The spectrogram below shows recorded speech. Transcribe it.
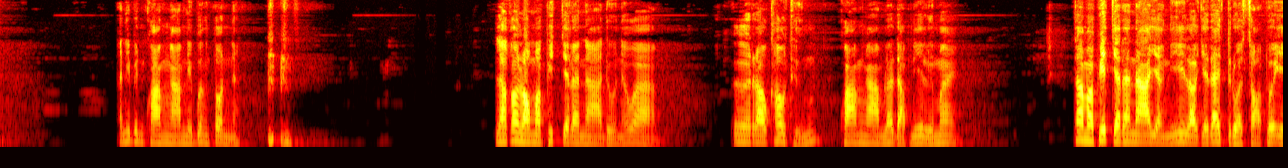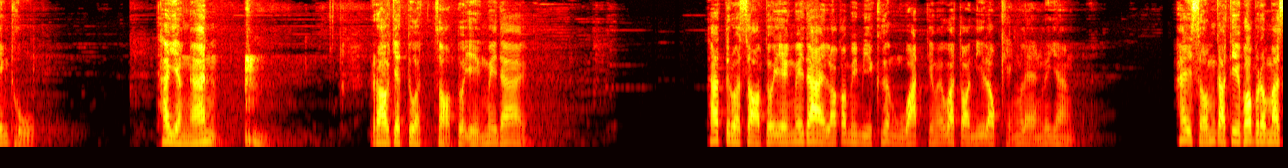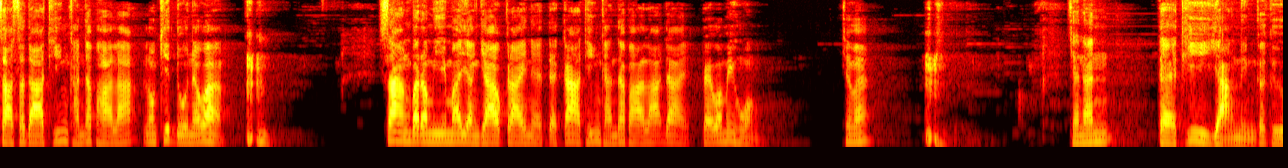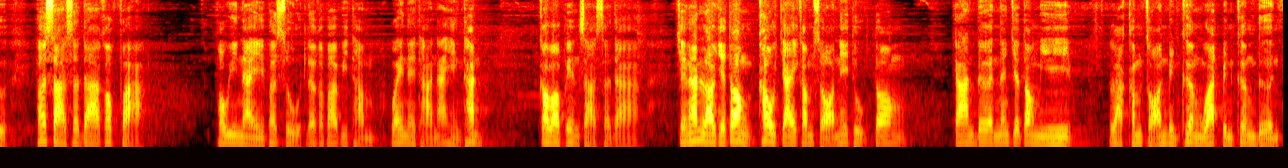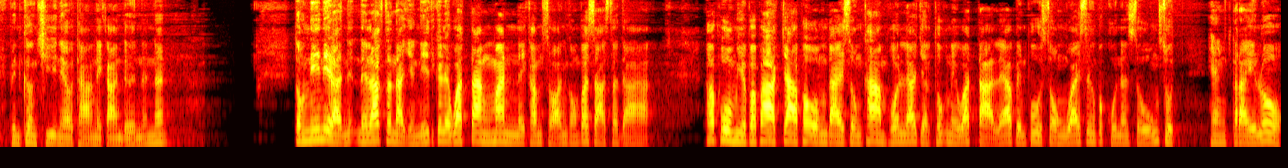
อันนี้เป็นความงามในเบื้องต้นนะแล้วก็ลองมาพิจารณาดูนะว่า เออเราเข้าถึงความงามระดับนี้หรือไม่ ถ้ามาพิจารณาอย่างนี้เราจะได้ตรวจสอบตัวเองถูก ถ้าอย่างนั้น เราจะตรวจสอบตัวเองไม่ได้ ถ้าตรวจสอบตัวเองไม่ได้ เราก็ไม่มีเครื่องวัดใช่ไหมว่าตอนนี้เราแข็งแรงหรือยัง ให้สมกับที่พระบรมศาสดาทิ้งขันธภาระลองคิดดูนะว่า สร้างบารมีมาอย่างยาวไกลเนี่ย แต่กล้าทิ้งขันธภาระได้ แปลว่าไม่ห่วง ใช่ไหมฉะนั้นแต่ที่อย่างหนึ่งก็คือ พระศาสดาก็ฝาก พระวินัยพระสูตรแล้วก็พระวิธรรมไว้ในฐานะแห่งท่าน ก็ว่าเป็นศาสดา ฉะนั้นเราจะต้องเข้าใจคำสอนให้ถูกต้อง การเดินนั้นจะต้องมีหลักคำสอนเป็นเครื่องวัดเป็นเครื่องเดิน เป็นเครื่องชี้แนวทางในการเดินนั้นนั้นตรงนี้นี่แหละในลักษณะอย่างนี้ก็เรียกว่าตั้งมั่นในคำสอนของพระศาสดา พระผู้มีพระภาคเจ้าพระองค์ใดทรงข้ามพ้นแล้วจากทุกในวัฏฏะแล้วเป็นผู้ทรงไว้ซึ่งพระคุณอันสูงสุด แห่งไตรโลก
